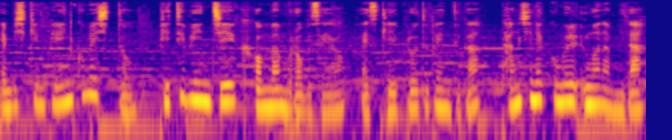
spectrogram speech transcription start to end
MBC 캠페인 꿈의 시도, BTV인지 그것만 물어보세요. SK 브로드밴드가 당신의 꿈을 응원합니다.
